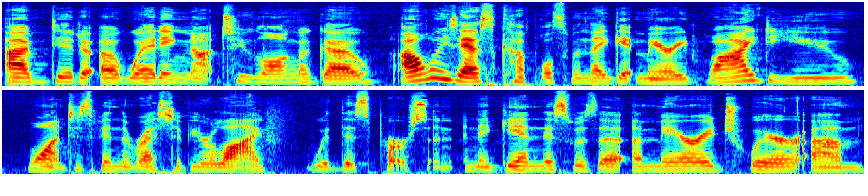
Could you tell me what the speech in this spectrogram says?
I did a wedding not too long ago. I always ask couples when they get married, why do you want to spend the rest of your life with this person? And again, this was a, a marriage where um,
